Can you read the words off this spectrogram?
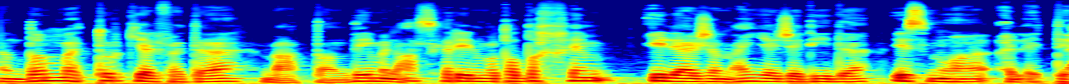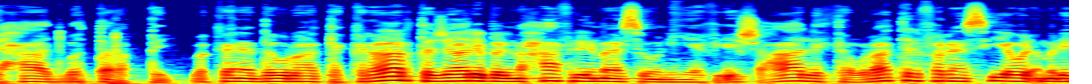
انضمت تركيا الفتاة مع التنظيم العسكري المتضخم إلى جمعية جديدة اسمها الاتحاد والترقي. وكان دورها تكرار تجارب المحافل الماسونية في إشعال الثورات الفرنسية والأمريكية.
